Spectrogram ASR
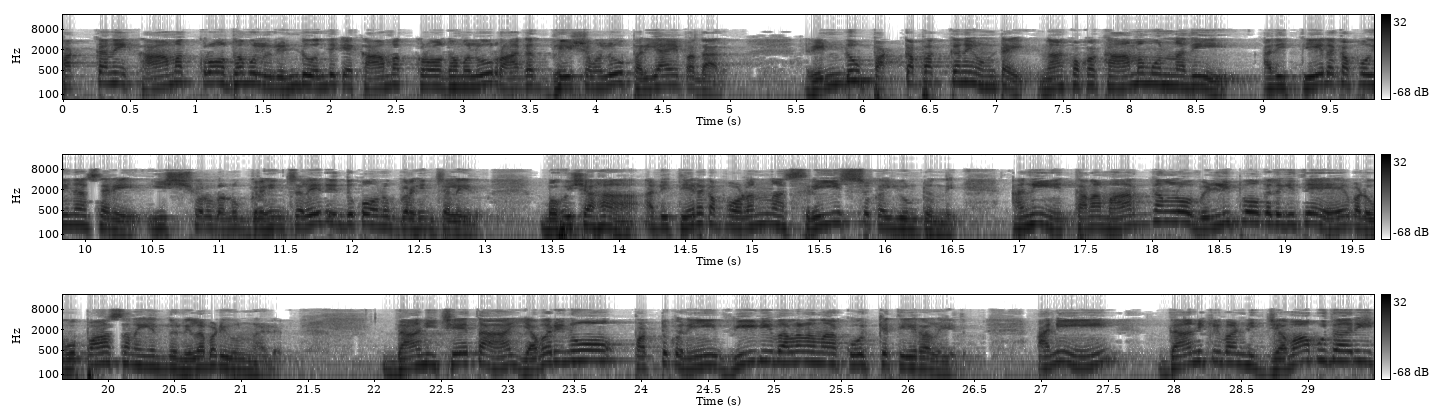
పక్కనే కామక్రోధములు రెండు అందుకే కామక్రోధములు రాగద్వేషములు పర్యాయ పదాలు. రెండు పక్క పక్కనే ఉంటాయి. నాకొక కామం ఉన్నది అది తీరకపోయినా సరే ఈశ్వరుడు అనుగ్రహించలేదు ఎందుకో అనుగ్రహించలేదు. బహుశ అది తీరకపోవడం నా శ్రేయస్సుకు అయి ఉంటుంది అని తన మార్గంలో వెళ్ళిపోగలిగితే వాడు ఉపాసన ఎందు నిలబడి ఉన్నాడు. దాని చేత ఎవరినో పట్టుకుని వీడి వలన నా కోరిక తీరలేదు. అని దానికి వాణ్ణి జవాబుదారీ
